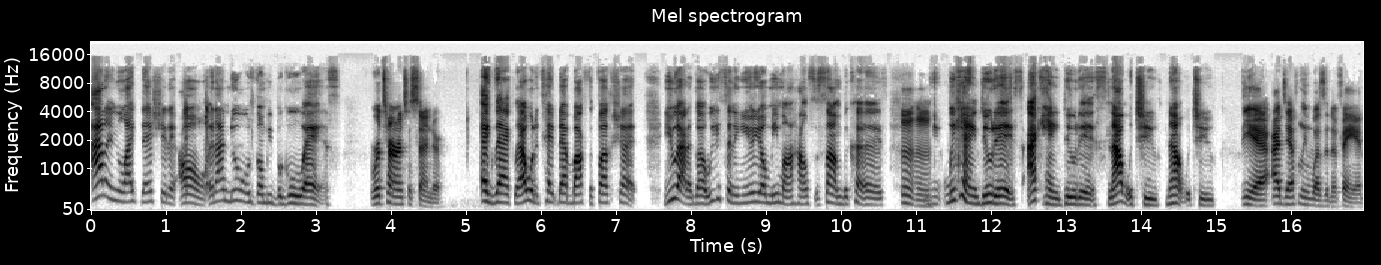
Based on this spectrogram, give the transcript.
I didn't like that shit at all, and I knew it was gonna be Bagoo ass. Return to sender. Exactly. I would have taped that box the fuck shut. You gotta go. We sending you your Mima house or something because Mm-mm. we can't do this. I can't do this. Not with you. Not with you. Yeah, I definitely wasn't a fan.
